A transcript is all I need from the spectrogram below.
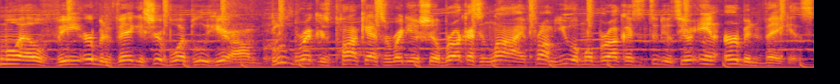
UMO LV, Urban Vegas, your boy Blue here on BluBreakerz podcast and radio show, broadcasting live from UMO Broadcasting Studios here in Urban Vegas.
